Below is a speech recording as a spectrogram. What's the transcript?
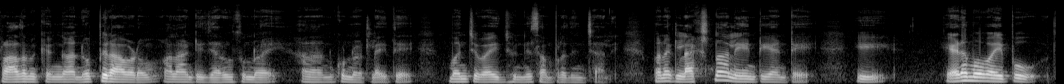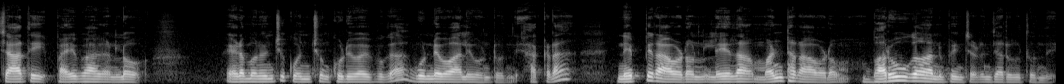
ప్రాథమికంగా నొప్పి రావడం అలాంటివి జరుగుతున్నాయి అని అనుకున్నట్లయితే మంచి వైద్యుడిని సంప్రదించాలి. మనకు లక్షణాలు ఏంటి అంటే ఈ ఎడమవైపు ఛాతీ పైభాగంలో ఎడమ నుంచి కొంచెం కుడివైపుగా గుండె వాలి ఉంటుంది. అక్కడ నొప్పి రావడం లేదా మంట రావడం బరువుగా అనిపించడం జరుగుతుంది.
